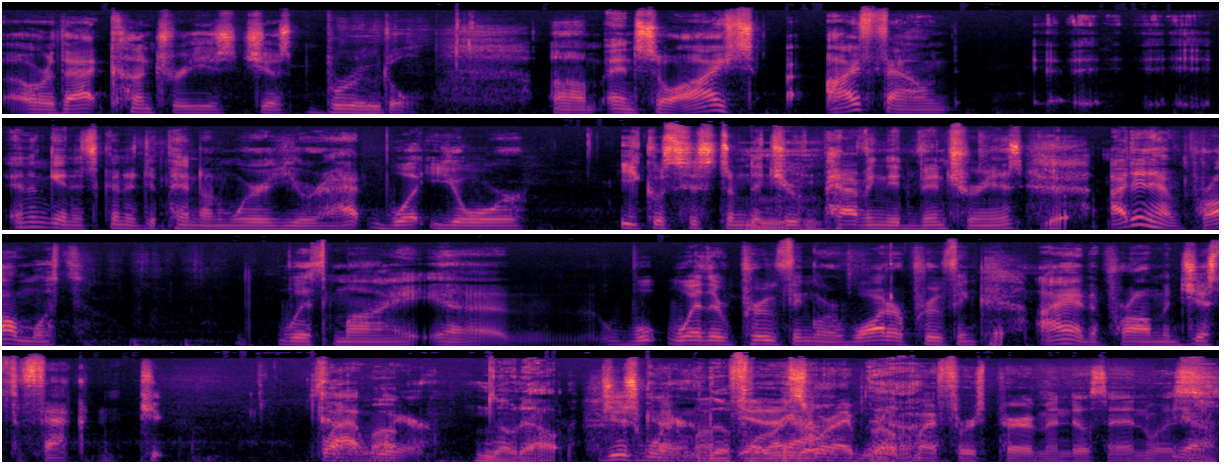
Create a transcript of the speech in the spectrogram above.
or that country is just brutal. Um, and so I, I found and again, it's going to depend on where you're at, what your ecosystem that you're having the adventure in is. I didn't have a problem with with my uh, w- weatherproofing or waterproofing. I had a problem with just the fact pu- flat 'em up. wear, No doubt. just wear. The yeah, that's where I broke yeah. my first pair of Meindl's in was Yeah.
